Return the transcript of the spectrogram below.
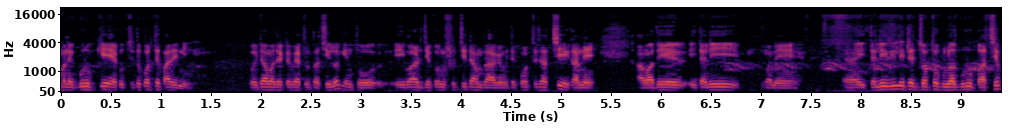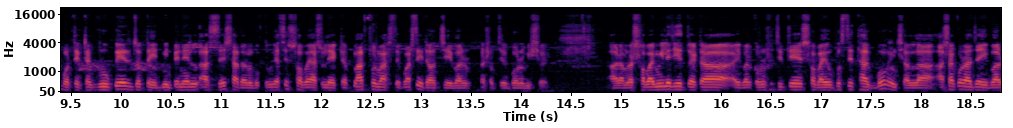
মানে গ্রুপকে একত্রিত করতে পারিনি। ওইটা আমাদের একটা ব্যর্থতা ছিল, কিন্তু এবার যে কর্মসূচিটা আমরা আগামীতে করতে যাচ্ছি, এখানে আমাদের ইতালি মানে ইতালি রিলেটেড যতগুলো গ্রুপ আছে, প্রত্যেকটা গ্রুপের যত এডমিন প্যানেল আছে, সাধারণ বক্তব্য আছে, সবাই আসলে একটা প্ল্যাটফর্ম আসতে পারছে, এটা হচ্ছে এবার সবচেয়ে বড় বিষয়। আর আমরা সবাই মিলে যেহেতু একটা এবার কর্মসূচিতে সবাই উপস্থিত থাকব ইনশাল্লাহ আশা করা যায় এবার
